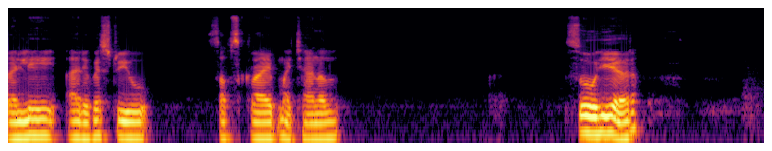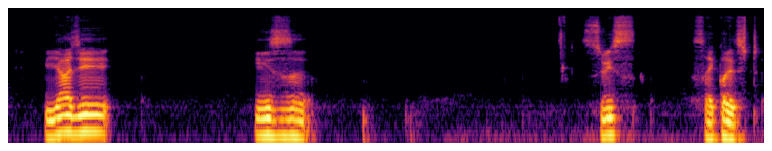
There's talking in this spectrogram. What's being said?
kindly i request to you subscribe my channel. So here piaget is Swiss psychologist.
